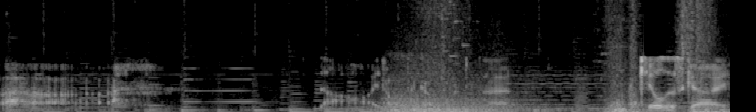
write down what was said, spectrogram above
Uh, no, I don't think I want to do that. Kill this guy.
